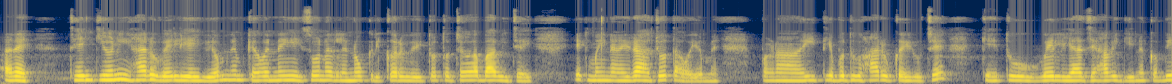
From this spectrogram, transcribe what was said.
અરે થેન્ક યુ નહીં સારું વહેલી આવી. અમને એમ કે હવે નહીં, સોનલને નોકરી કરવી હોય તો તો જવાબ આવી જાય. એક મહિનાની રાહ જોતા હોય અમે. પણ એ તે બધું સારું કર્યું છે કે તું વહેલી આજે આવી ગઈ. નકર બે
